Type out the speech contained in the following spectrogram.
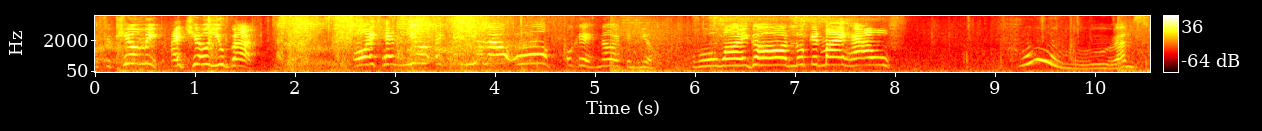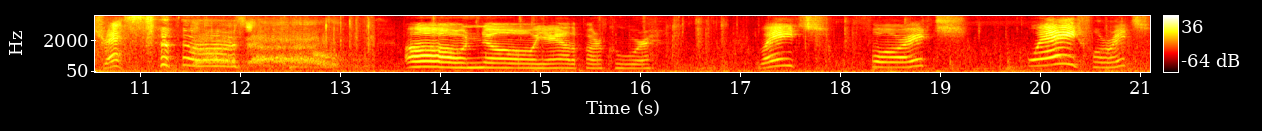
if you kill me, I kill you back! Oh, I can heal! I can heal now! Oh! Okay, now I can heal. Oh my god, look at my health! Ooh, I'm stressed. oh no, yeah, the parkour. Wait for it. Wait for it.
